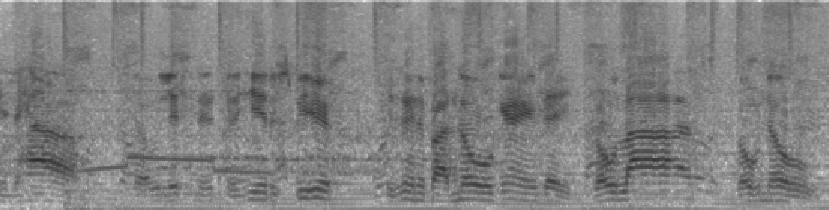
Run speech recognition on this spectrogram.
in the house. So we're listening to Hear the Spear presented by No Game Day. Go live, go Noles.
